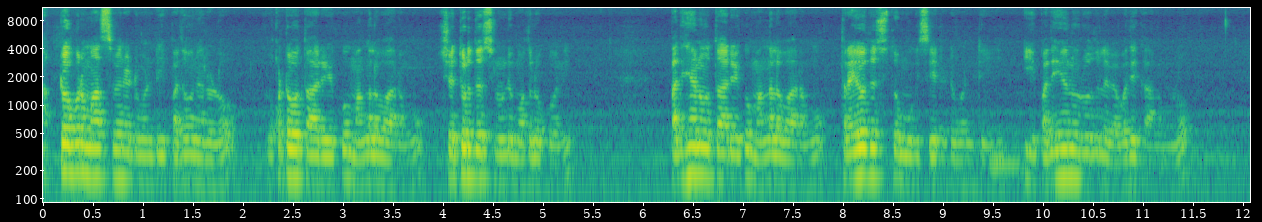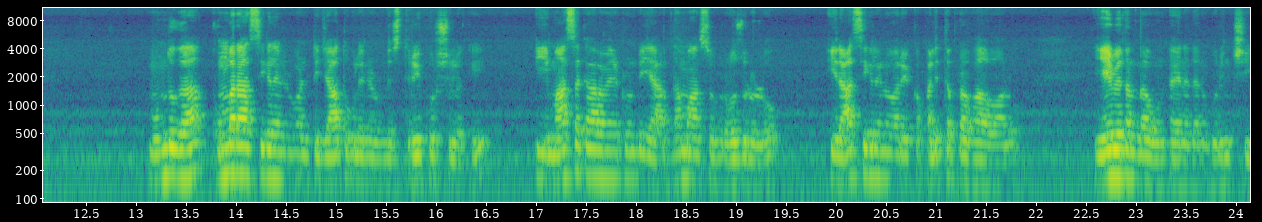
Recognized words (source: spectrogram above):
అక్టోబర్ మాసమైనటువంటి పదవ నెలలో ఒకటవ తారీఖు మంగళవారము చతుర్దశి నుండి మొదలుకొని పదిహేనవ తారీఖు మంగళవారము త్రయోదశితో ముగిసేటటువంటి ఈ పదిహేను రోజుల వ్యవధి కాలంలో ముందుగా కుంభరాశి కలిగినటువంటి జాతకులైనటువంటి స్త్రీ పురుషులకి ఈ మాసకాలమైనటువంటి ఈ అర్ధమాస రోజులలో ఈ రాశి కలిగిన వారి యొక్క ఫలిత ప్రభావాలు ఏ విధంగా ఉంటాయనే దాని గురించి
